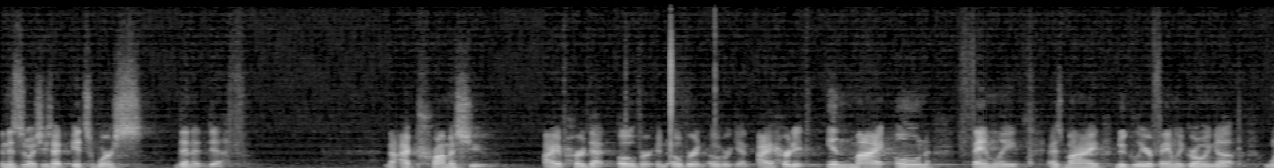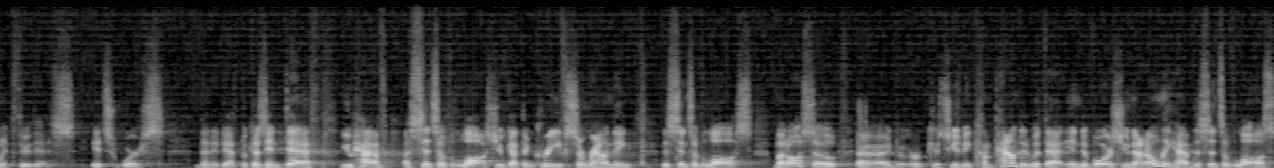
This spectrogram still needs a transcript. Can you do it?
And this is what she said: "It's worse than a death." Now, I promise you, I have heard that over and over and over again. I heard it in my own family as my nuclear family growing up went through this. It's worse than a death. Because in death, you have a sense of loss. You've got the grief surrounding the sense of loss, but also, uh, or excuse me, compounded with that in divorce, you not only have the sense of loss,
